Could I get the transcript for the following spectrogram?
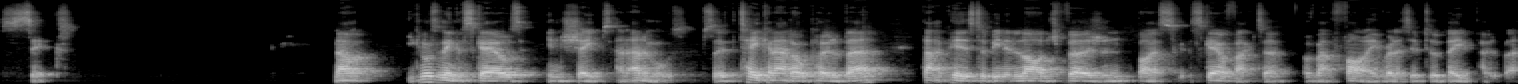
6. Now, you can also think of scales in shapes and animals. So take an adult polar bear, that appears to have been an enlarged version by a scale factor of about 5 relative to a baby polar bear.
